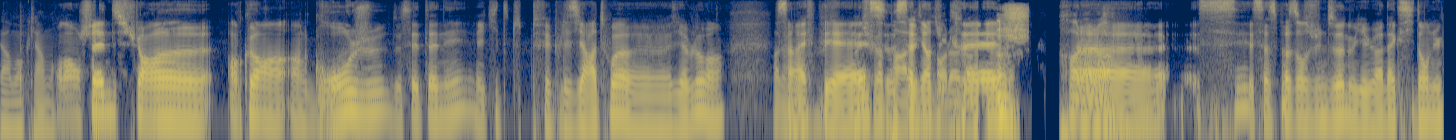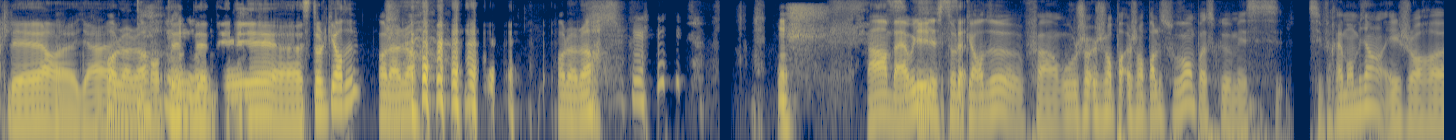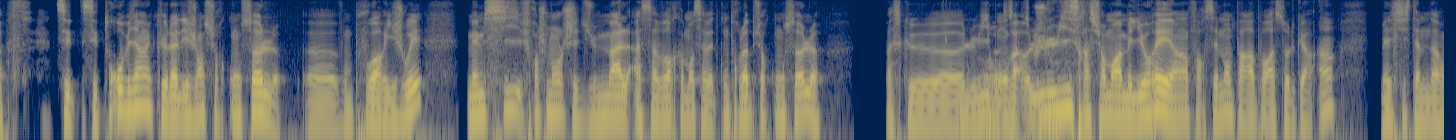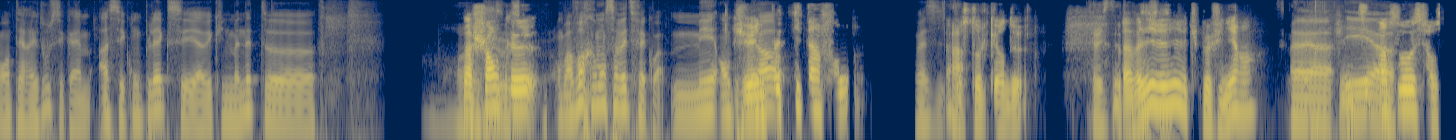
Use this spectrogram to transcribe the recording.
Clairement, clairement. On enchaîne sur, heu, encore un un gros jeu de cette année et qui te te fait plaisir à toi, heu, Diablo, hein. Oh C'est un FPS, ça vient Oh d'Ukraine, Oh là là. heu, c'est ça se passe dans une zone où il y a eu un accident nucléaire, Oh heu, il y a oh là une là. trentaine d'années, Stalker 2? Oh là là. Oh là là. Ah bah oui, et ça Stalker 2, enfin, oh, j'en j'en par j'en parle souvent parce que mais c'est vraiment bien et genre, heu, c'est c'est trop bien que là les gens sur console, heu, vont pouvoir y jouer. Même si franchement j'ai du mal à savoir comment ça va être contrôlable sur console. Parce que, heu, lui, Ouais, bon, va lui sera sûrement amélioré, hein, forcément par rapport à Stalker 1. Mais le système d'inventaire et tout, c'est quand même assez complexe et avec une manette, Sachant je que on va voir comment ça va être fait, quoi. Mais en tout j'ai une cas petite info vas-y. Ah. pour Stalker 2. qui risque d'être Heu, vas-y, vas-y, tu peux finir, hein. J'ai une et petite heu info sur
